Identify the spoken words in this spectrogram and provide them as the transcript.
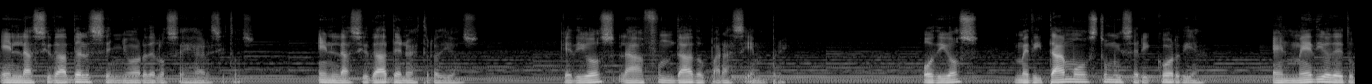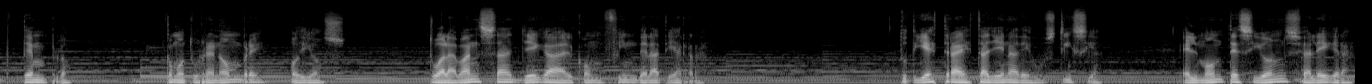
en la ciudad del Señor de los ejércitos, en la ciudad de nuestro Dios, que Dios la ha fundado para siempre. Oh Dios, meditamos tu misericordia en medio de tu templo, como tu renombre, oh Dios tu alabanza llega al confín de la tierra. Tu diestra está llena de justicia, el monte Sión se alegra,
